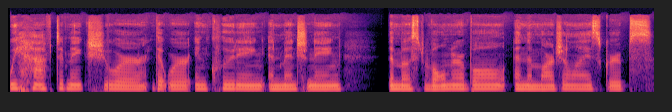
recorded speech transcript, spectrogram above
we have to make sure that we're including and mentioning the most vulnerable and the marginalized groups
